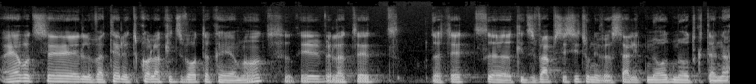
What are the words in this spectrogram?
היה רוצה לבטל את כל הקצבאות הקיימות אוקיי? ולתת לתת קצבה בסיסית אוניברסלית מאוד מאוד קטנה.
